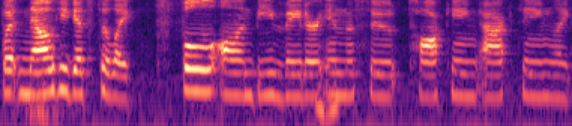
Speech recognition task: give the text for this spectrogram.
But now he gets to like full on be Vader Mm-hmm. in the suit, talking, acting, like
